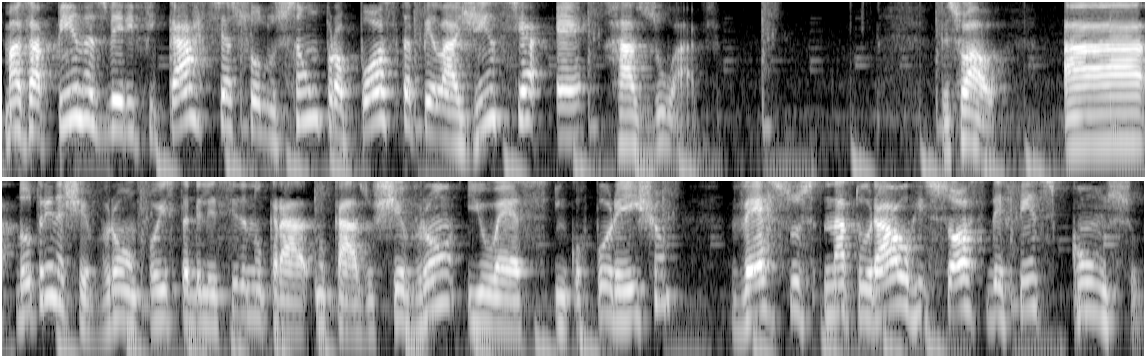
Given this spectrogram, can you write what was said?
mas apenas verificar se a solução proposta pela agência é razoável. Pessoal, a doutrina Chevron foi estabelecida no, no caso Chevron US Incorporation versus Natural Resource Defense Council.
